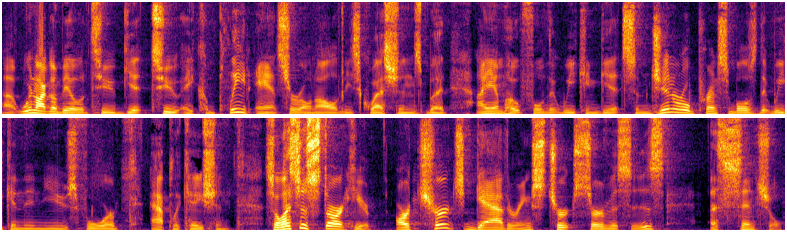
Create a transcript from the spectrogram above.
Uh, we're not going to be able to get to a complete answer on all of these questions, but I am hopeful that we can get some general principles that we can then use for application. So let's just start here. Are church gatherings, church services, essential?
